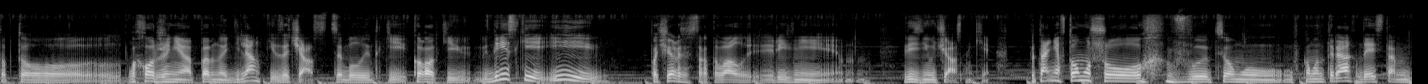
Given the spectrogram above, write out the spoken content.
тобто проходження певної ділянки за час. Це були такі короткі відрізки, і по черзі стартували різні, різні учасники. Питання в тому, що в цьому в коментарях десь там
